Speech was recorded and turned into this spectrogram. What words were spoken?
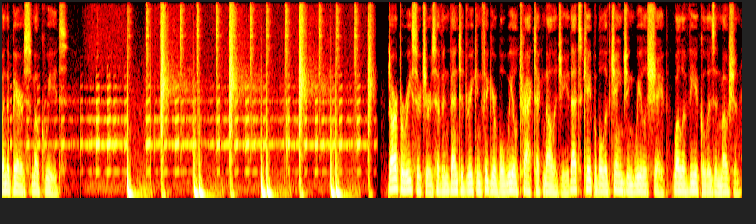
When the bears smoke weeds. DARPA researchers have invented reconfigurable wheel track technology that's capable of changing wheel shape while a vehicle is in motion.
